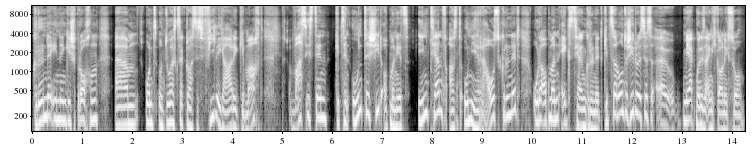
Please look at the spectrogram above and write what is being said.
GründerInnen gesprochen ähm, und, und du hast gesagt, du hast es viele Jahre gemacht. Was ist denn, gibt es einen Unterschied, ob man jetzt intern aus der Uni rausgründet oder ob man extern gründet? Gibt es da einen Unterschied oder es, äh, merkt man das eigentlich gar nicht so?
